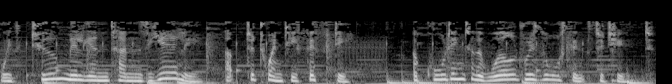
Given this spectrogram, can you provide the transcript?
with 2 million tons yearly up to 2050, according to the World Resource Institute.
